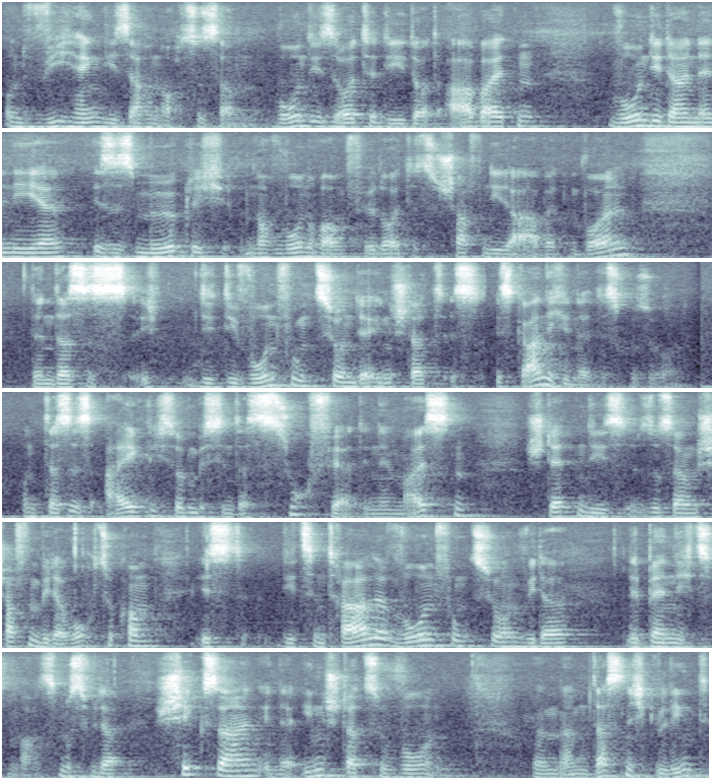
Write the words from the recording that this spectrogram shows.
und wie hängen die Sachen auch zusammen? Wohnen die Leute, die dort arbeiten? Wohnen die da in der Nähe? Ist es möglich, noch Wohnraum für Leute zu schaffen, die da arbeiten wollen? Denn das ist, ich, die, die Wohnfunktion der Innenstadt ist, ist gar nicht in der Diskussion. Und das ist eigentlich so ein bisschen das Zugpferd in den meisten Städten, die es sozusagen schaffen, wieder hochzukommen, ist die zentrale Wohnfunktion wieder lebendig zu machen. Es muss wieder schick sein, in der Innenstadt zu wohnen. wenn einem das nicht gelingt,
